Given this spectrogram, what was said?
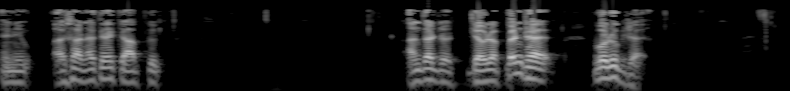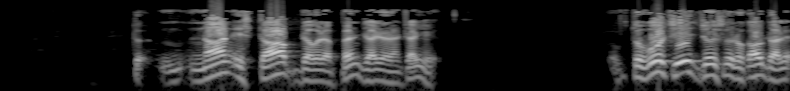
یعنی ایسا نہ کرے کہ آپ کی اندر جو ڈیولپمنٹ ہے وہ رک جائے۔ تو نان اسٹاپ ڈیولپمنٹ جاری رہنا چاہیے۔ تو وہ چیز جو اس میں رکاوٹ ڈالے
